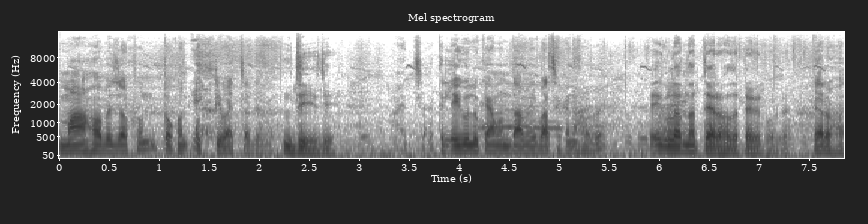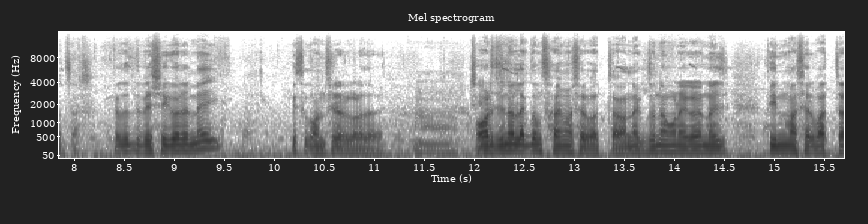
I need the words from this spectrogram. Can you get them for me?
মা হবে যখন তখন একটি বাচ্চা দেবে। জি জি। আচ্ছা তাহলে এগুলো কেমন দামে বাচ্চা কেনা হবে? এগুলো আপনার তেরো হাজার টাকা পড়বে। তেরো হাজার। যদি বেশি করে নেই কিছু কনসিডার করা যাবে। অরিজিনাল একদম ছয় মাসের বাচ্চা। অনেকজনে মনে করেন ওই তিন মাসের বাচ্চা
